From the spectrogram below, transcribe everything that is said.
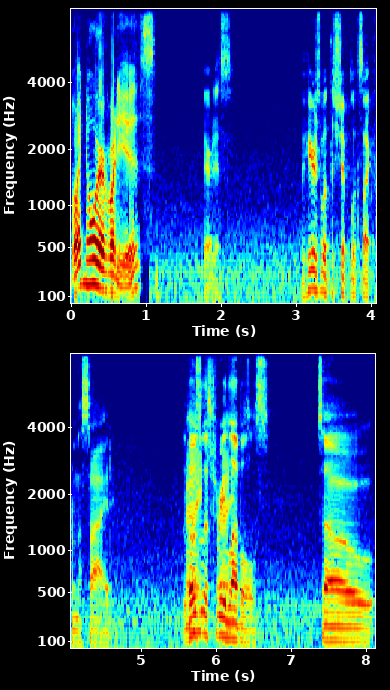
Do I know where everybody is? There it is. So here's what the ship looks like from the side. So those are the three right. levels. So,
